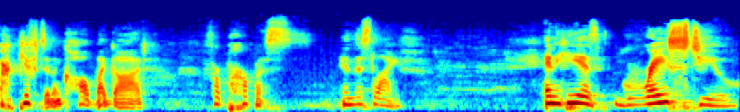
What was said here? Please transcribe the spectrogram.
are gifted and called by God for purpose in this life and He has graced you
